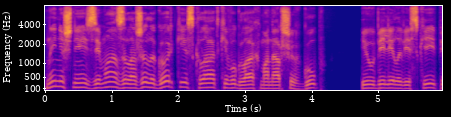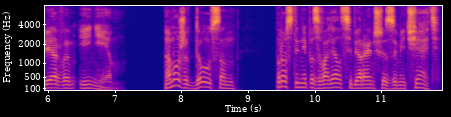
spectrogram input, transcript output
Нынешняя зима заложила горькие складки в углах монарших губ и убелила виски первым инием. А может, Доусон просто не позволял себе раньше замечать,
